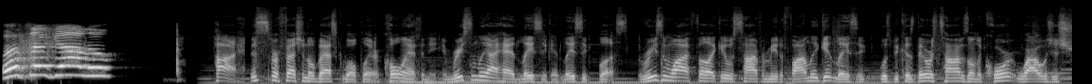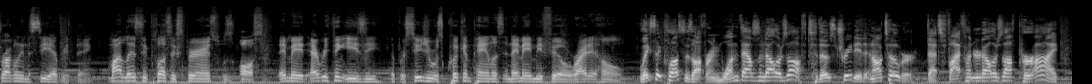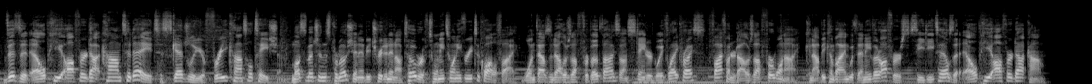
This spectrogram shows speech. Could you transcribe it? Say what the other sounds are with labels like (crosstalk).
What's a gallo? Hi, this is professional basketball player Cole Anthony, and recently I had LASIK at LASIK Plus. The reason why I felt like it was time for me to finally get LASIK was because there was times on the court where I was just struggling to see everything. My LASIK Plus experience was awesome. They made everything easy, the procedure was quick and painless, and they made me feel right at home. LASIK Plus is offering $1,000 off to those treated in October. That's $500 off per eye. Visit lpoffer.com today to schedule your free consultation. Must mention this promotion and be treated in October of 2023 to qualify. $1,000 off for both eyes on standard wave price. $500 off for one eye. Cannot be combined with any other offers. See details at lpoffer.com.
